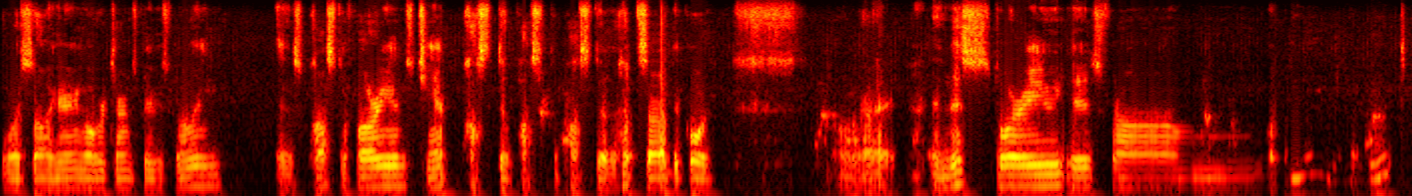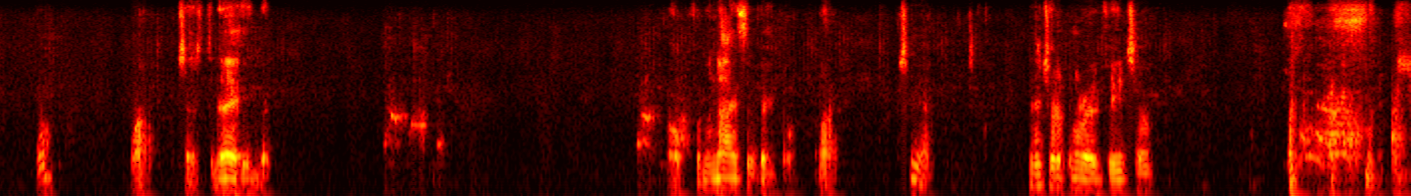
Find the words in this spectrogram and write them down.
Warsaw hearing overturns previous ruling as Pastafarians chant pasta, pasta, pasta outside the court. All right. And this story is from. Wow, it says today, but. Oh, from the 9th of April. All right. So, yeah. And it showed up in the Reddit feed, so.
